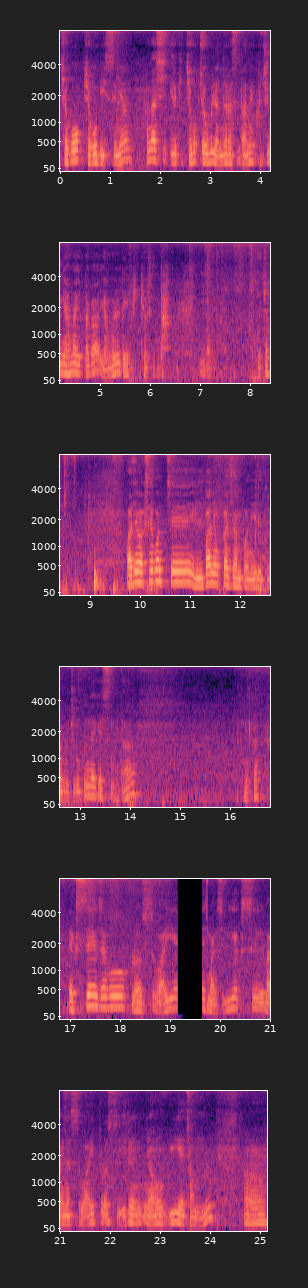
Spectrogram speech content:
제곱 제곱이 있으면 하나씩 이렇게 제곱 제곱을 연달아 쓴 다음에 그 중에 하나 있다가 0을 대입시켜 준다. 이가 되고요. 됐죠? 마지막 세 번째 일반형까지 한번 예를 들어보시고 끝내겠습니다. 됐습니까? x의 제곱 플러스 y의 마이너스 2x 마이너스 y 플러스 1은 0 위의 점 어,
